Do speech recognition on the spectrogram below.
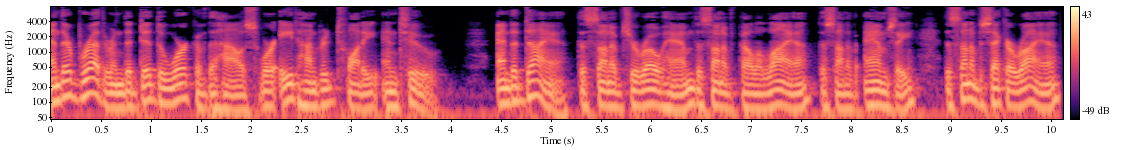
And their brethren that did the work of the house were eight hundred twenty and two. And Adaiah, the son of Jeroham, the son of Pelaliah, the son of Amzi, the son of Zechariah,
